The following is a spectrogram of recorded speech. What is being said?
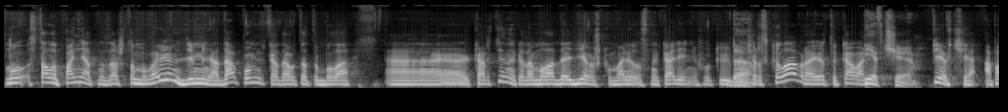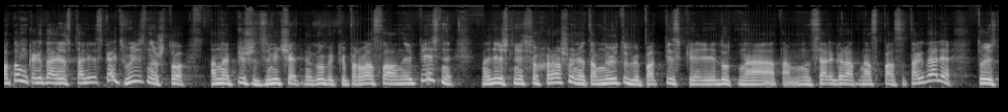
ну, стало понятно, за что мы воюем для меня, да, помните, когда вот это была э, картина, когда молодая девушка молилась на коленях у да. Печерской лавры, а ее атаковали. Певчая. Певчая. А потом, когда ее стали искать, выяснилось, что она пишет замечательные глубокие православные песни. Надеюсь, у нее все хорошо, у нее там на Ютубе подписки идут на, там, на Царьград, на Спас и так далее. То есть,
